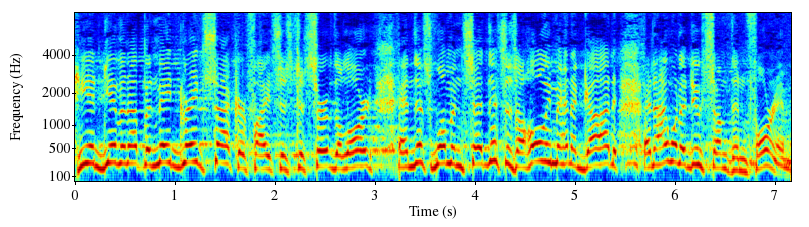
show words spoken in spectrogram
He had given up and made great sacrifices to serve the Lord. And this woman said, This is a holy man of God, and I want to do something for him.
